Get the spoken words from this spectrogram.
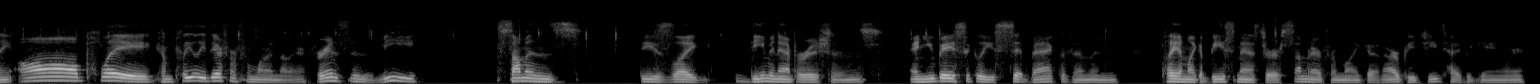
they all play completely different from one another. For instance, V summons these like demon apparitions, and you basically sit back with them and play them like a Beastmaster or Summoner from like an RPG type of game where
